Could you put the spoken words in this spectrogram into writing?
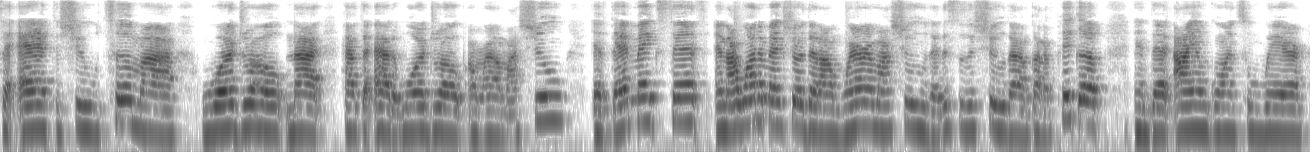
to add the shoe to my wardrobe, not have to add a wardrobe around my shoe. If that makes sense, and I want to make sure that I'm wearing my shoe, that this is a shoe that I'm going to pick up and that I am going to wear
